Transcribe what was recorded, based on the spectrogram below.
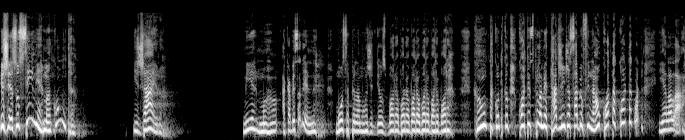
E Jesus, sim, minha irmã, conta. E Jairo, minha irmã, a cabeça dele, né? Moça, pelo amor de Deus, bora, bora, bora, bora, bora, bora. Canta, canta, canta. Corta isso pela metade, a gente já sabe o final. Corta, corta, corta. E ela lá.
